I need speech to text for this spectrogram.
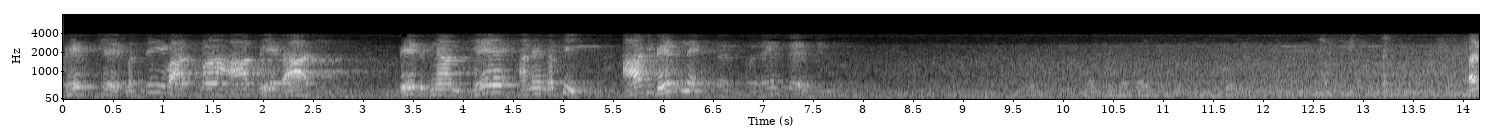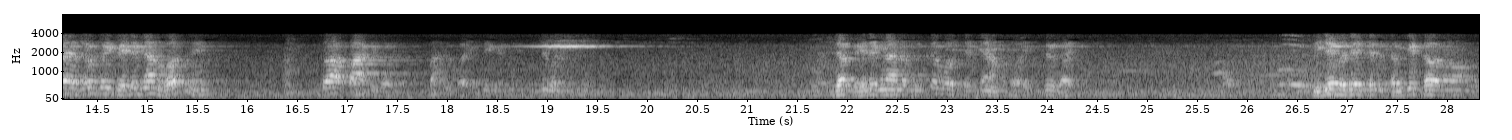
ભેદ છે. બધી વાતમાં આ ભેદ આ જ ભેદ જ્ઞાન છે અને નથી. આ જ ભેદ ને? અરે, જો કઈ ભેદ જ્ઞાન હોત ને, તો આ પાક થાય? બીજે બધે છે, સંકેત થવાનો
